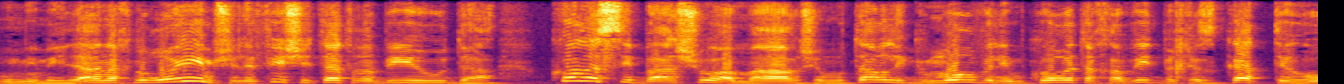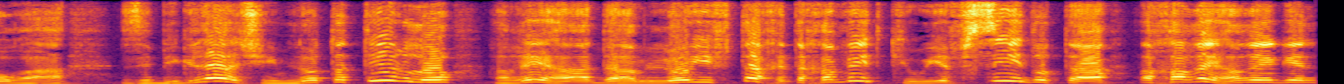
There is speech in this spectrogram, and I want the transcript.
וממילא אנחנו רואים שלפי שיטת רבי יהודה, כל הסיבה שהוא אמר שמותר לגמור ולמכור את החבית בחזקת טהורה, זה בגלל שאם לא תתיר לו, הרי האדם לא יפתח את החבית, כי הוא יפסיד אותה אחרי הרגל.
